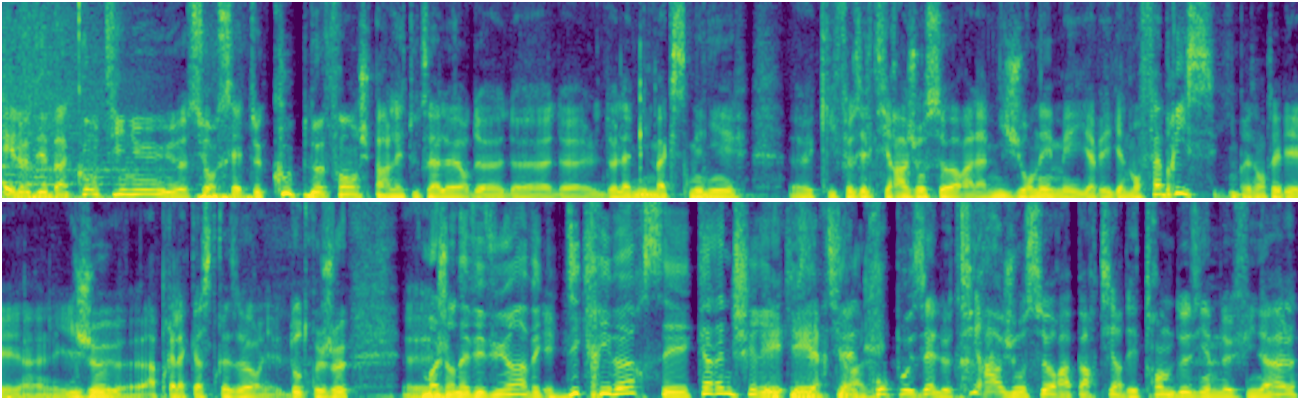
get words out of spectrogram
Et le débat continue sur cette Coupe de France. Je parlais tout à l'heure de, de, de- de l'ami Max Meignier euh, qui faisait le tirage au sort à la mi-journée, mais il y avait également Fabrice qui présentait les, les jeux euh, après la casse trésor. Il y avait d'autres jeux. euh, Moi, j'en avais vu un avec et- Dick Rivers et Karen et, qui et le tirage. proposait le tirage au sort à partir des 32e de finale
